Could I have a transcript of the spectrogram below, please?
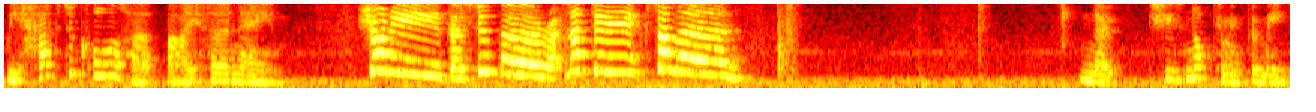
We have to call her by her name. Sioni, the super Atlantic salmon! No, she's not coming for me.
